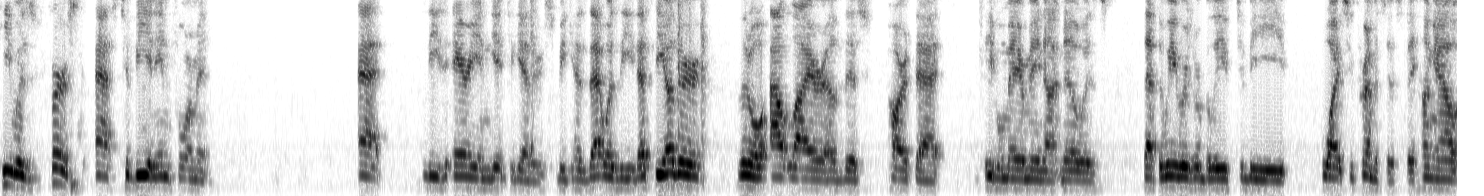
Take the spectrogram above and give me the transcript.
he was first asked to be an informant at these aryan get-togethers because that was the that's the other little outlier of this part that people may or may not know is that the weavers were believed to be white supremacists they hung out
